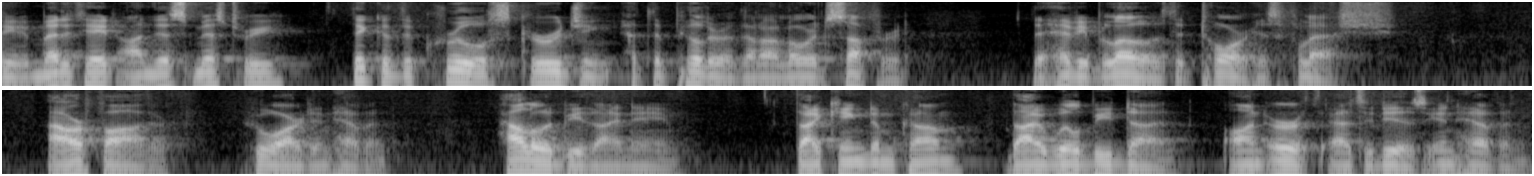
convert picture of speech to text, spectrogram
we meditate on this mystery, think of the cruel scourging at the pillar that our Lord suffered, the heavy blows that tore his flesh. Our Father, who art in heaven, hallowed be thy name. Thy kingdom come, thy will be done, on earth as it is in heaven.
